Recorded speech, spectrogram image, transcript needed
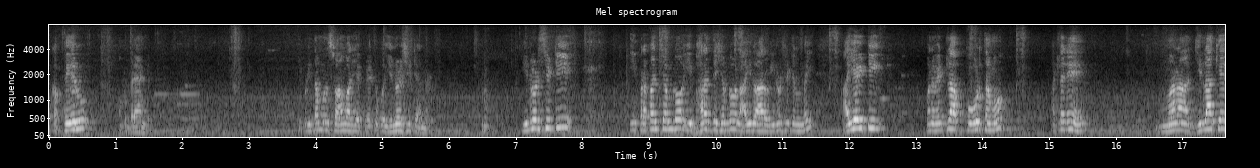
ఒక పేరు ఒక బ్రాండ్. ఇప్పుడు ఇంతకుముందు స్వామివారు చెప్పినట్టు ఒక యూనివర్సిటీ అన్నాడు. యూనివర్సిటీ ఈ ప్రపంచంలో ఈ భారతదేశంలో ఐదు ఆరు యూనివర్సిటీలు ఉన్నాయి. ఐఐటి మనం ఎట్లా పొగుడతామో అట్లనే మన జిల్లాకే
